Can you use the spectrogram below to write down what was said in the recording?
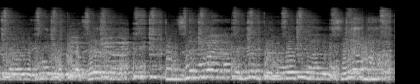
sueño de dejarlo de. Se se llama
